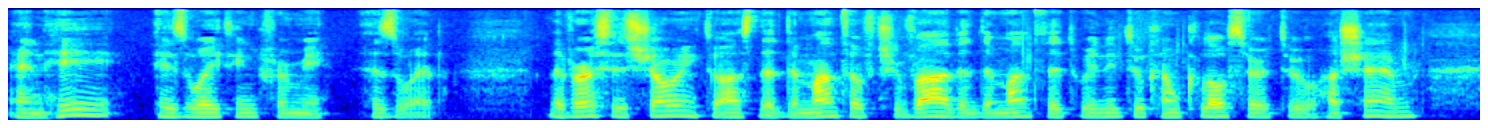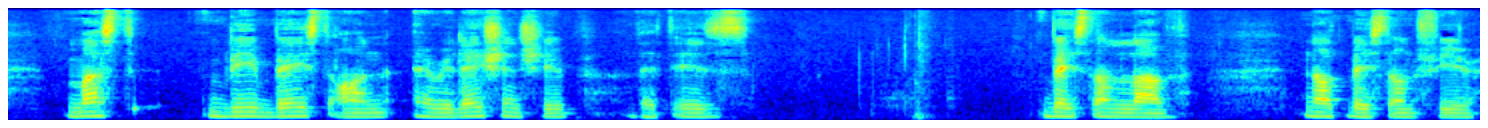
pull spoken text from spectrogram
and He is waiting for me as well. The verse is showing to us that the month of Tshuva, that the month that we need to come closer to Hashem, must be based on a relationship that is based on love, not based on fear.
